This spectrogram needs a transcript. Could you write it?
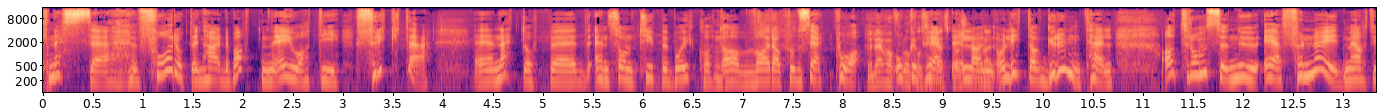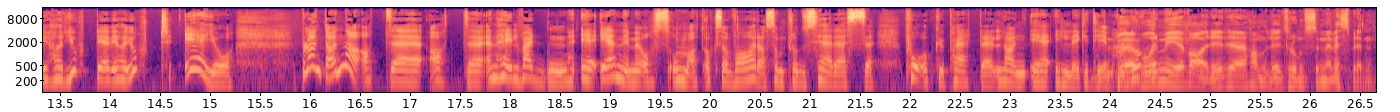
Knesset får opp denne debatten, er jo at de frykter eh, nettopp eh, en sånn type boikott av varer produsert på okkupert land. Og litt av grunnen til at Tromsø nå er fornøyd med at vi har gjort det vi har gjort, gjort, er jo Bl.a. At, eh, at en hel verden er enig med oss om at også varer som produseres på okkuperte land, er illegitime. Hvor mye varer handler Tromsø med Vestbredden?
